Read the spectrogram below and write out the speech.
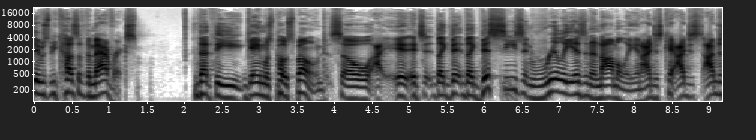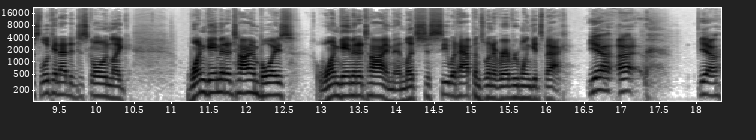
It was because of the Mavericks that the game was postponed. So I, it, it's like th- like this season really is an anomaly, and I just can't. I just I'm just looking at it, just going like one game at a time, boys. One game at a time, and let's just see what happens whenever everyone gets back. Yeah, I, yeah.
